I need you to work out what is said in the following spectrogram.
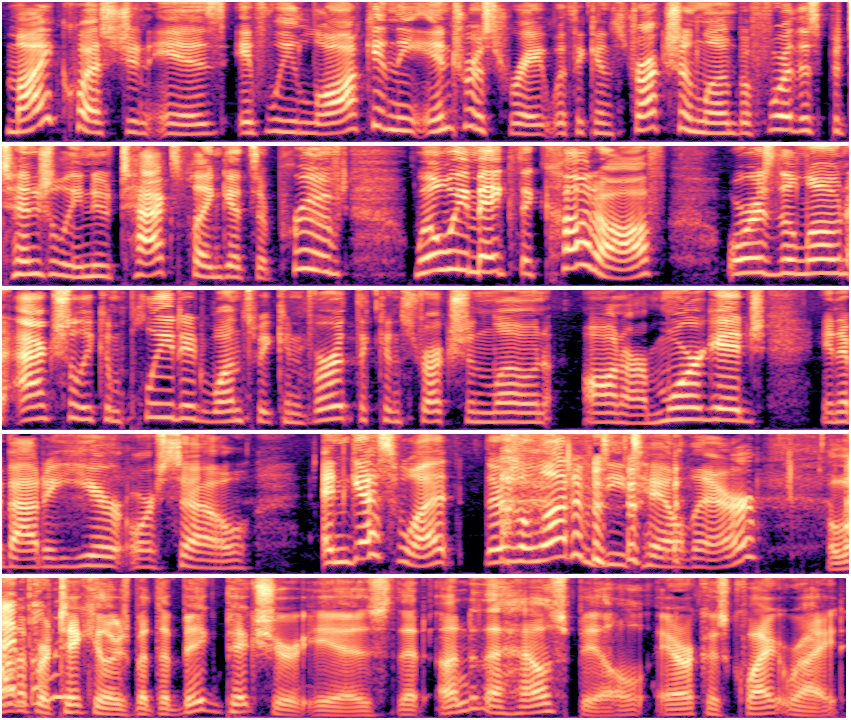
My question is if we lock in the interest rate with a construction loan before this potentially new tax plan gets approved, will we make the cutoff or is the loan actually completed once we convert the construction loan on our mortgage in about a year or so? And guess what? There's a lot of detail there. A lot I of believe- particulars, but the big picture is that under the House bill, Erica's quite right.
